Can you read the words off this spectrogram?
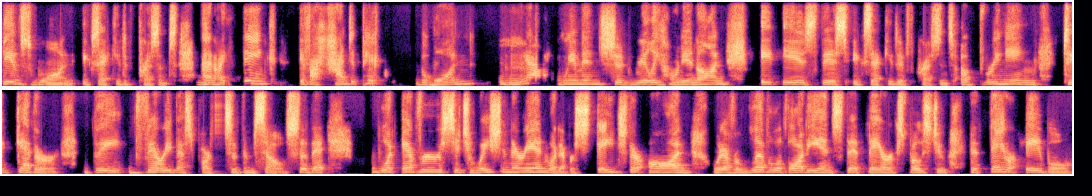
gives one executive presence. Mm-hmm. And I think if I had to pick the one mm-hmm. that women should really hone in on, it is this executive presence of bringing together the very best parts of themselves so that whatever situation they're in, whatever stage they're on, whatever level of audience that they are exposed to, that they are able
